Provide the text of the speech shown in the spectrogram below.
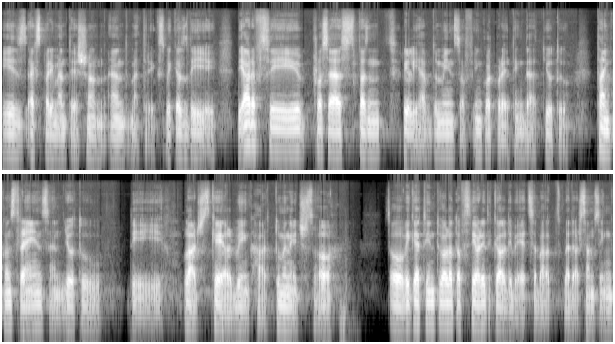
is experimentation and metrics because the, the RFC process doesn't really have the means of incorporating that due to time constraints and due to the large scale being hard to manage. So, so we get into a lot of theoretical debates about whether something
